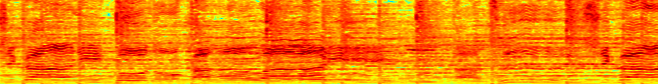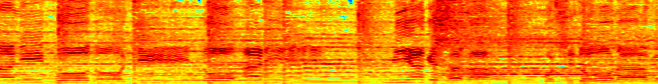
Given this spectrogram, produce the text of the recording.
飾にこの川あり葛飾にこの人あり。見上げたら星空が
